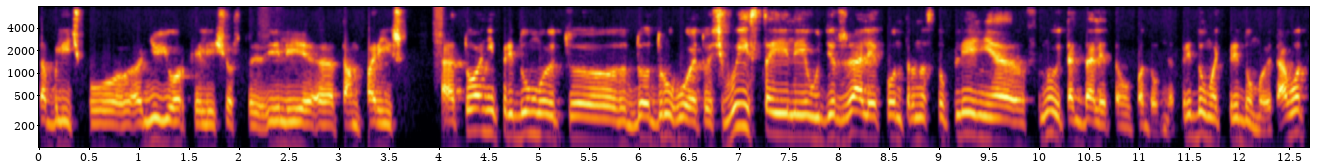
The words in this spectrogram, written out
табличку Нью-Йорк или еще что, или там Париж, то они придумают другое. То есть выстояли, удержали контрнаступление, ну и так далее и тому подобное. Придумать придумают. А вот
